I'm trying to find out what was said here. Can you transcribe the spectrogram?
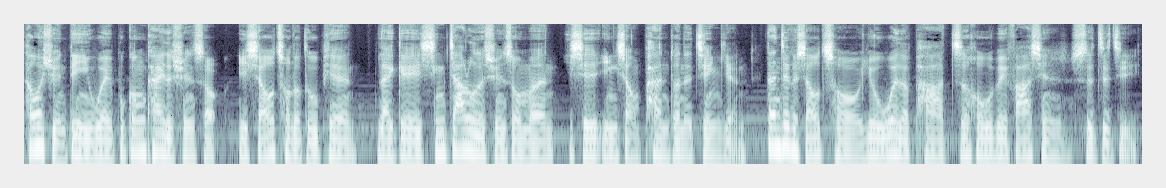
他会选定一位不公开的选手，以小丑的图片来给新加入的选手们一些影响判断的建言。但这个小丑又为了怕之后会被发现是自己，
